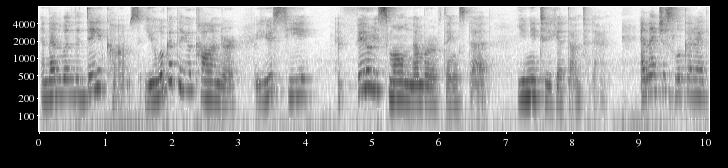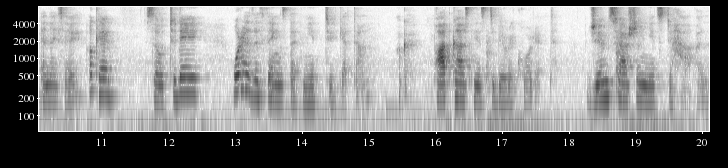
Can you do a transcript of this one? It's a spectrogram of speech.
And then when the day comes, you look at the, your calendar, you see a very small number of things that you need to get done today. And I just look at it and I say, okay, so today, what are the things that need to get done? Okay, podcast needs to be recorded, gym session needs to happen,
